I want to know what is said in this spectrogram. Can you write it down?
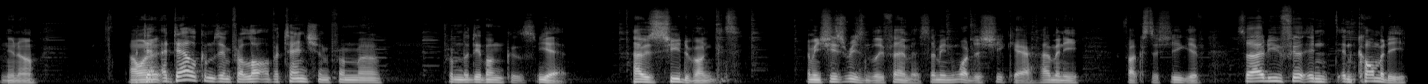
You know. I Ade- wanna- Adele comes in for a lot of attention from uh, from the debunkers. Yeah. How is she debunked? I mean, she's reasonably famous. I mean, what does she care? How many fucks does she give? So, how do you feel in, in comedy,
